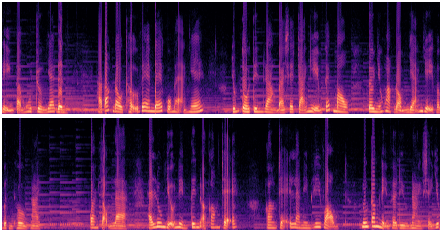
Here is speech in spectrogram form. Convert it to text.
hiện tại môi trường gia đình hãy bắt đầu thử với em bé của bạn nhé. Chúng tôi tin rằng bạn sẽ trải nghiệm phép màu từ những hoạt động giản dị và bình thường này. Quan trọng là hãy luôn giữ niềm tin ở con trẻ. Con trẻ là niềm hy vọng. Luôn tâm niệm về điều này sẽ giúp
